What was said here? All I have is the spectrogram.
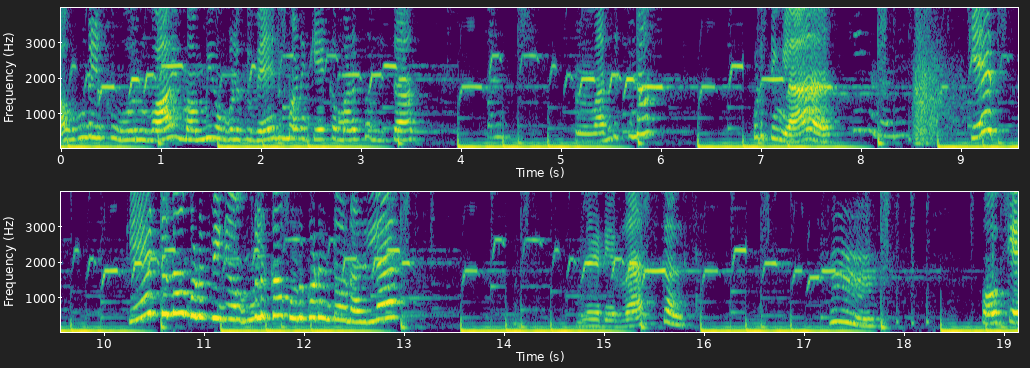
அவங்களுக்கு ஒரு வாய் மம்மி உங்களுக்கு வேணுமான்னு கேட்க மனசு வந்துச்சா? வந்துச்சுன்னா? கொடுத்தீங்களா? கேட் கேட்டுதான் கொடுப்பீங்க. உங்களுக்கா கொடுக்கணும்னு தோணாதுல்ல? லேடி ராஸ்கல்ஸ் ம் ஓகே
